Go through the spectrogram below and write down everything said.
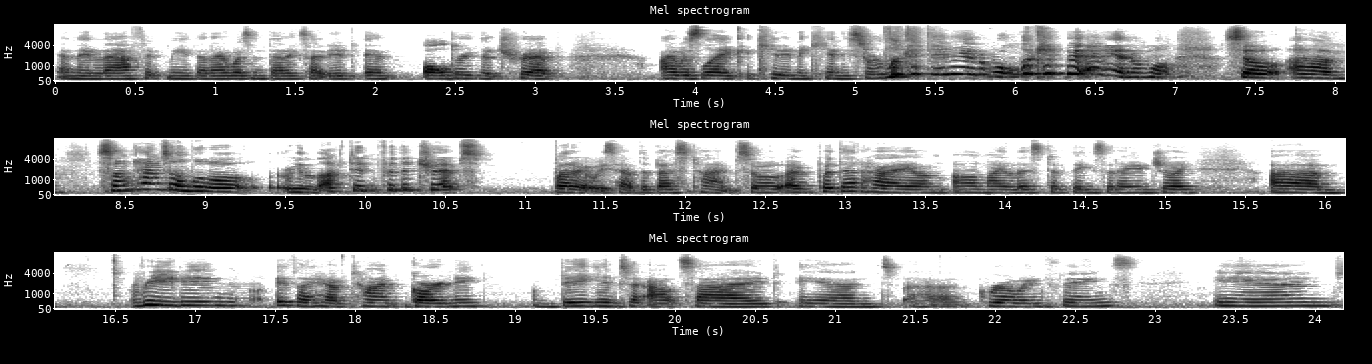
and they laughed at me that I wasn't that excited. And all during the trip, I was like a kid in a candy store. Look at that animal! Look at that animal! So um, sometimes I'm a little reluctant for the trips, but I always have the best time. So I put that high on on my list of things that I enjoy. Um, reading if I have time, gardening. I'm big into outside and uh, growing things. And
